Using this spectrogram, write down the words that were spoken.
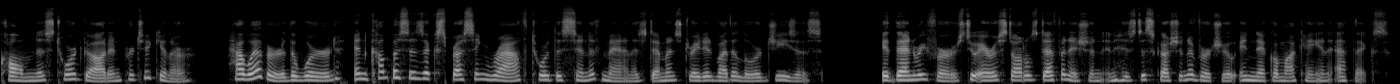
calmness toward God in particular. However, the word encompasses expressing wrath toward the sin of man as demonstrated by the Lord Jesus. It then refers to Aristotle's definition in his discussion of virtue in Nicomachean Ethics.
